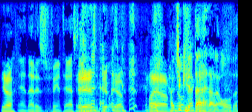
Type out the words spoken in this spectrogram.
Yeah, and that is fantastic. it is. If you- yep. My um, How'd you How'd get that that out of all of the?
